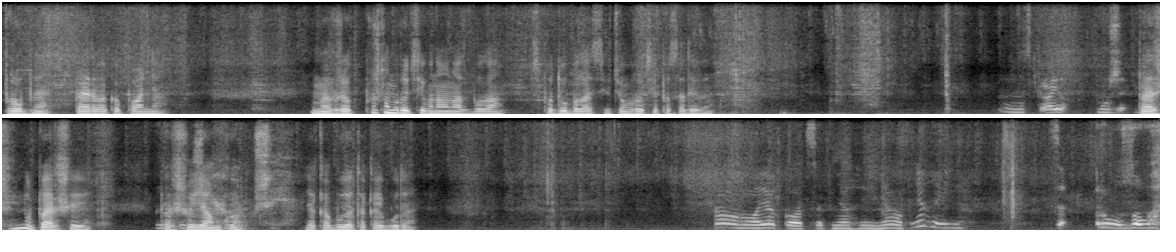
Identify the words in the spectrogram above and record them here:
пробне перве копання. Ми вже в прошлому році вона у нас була, сподобалась і в цьому році посадили. Ну, з краю, може, Перш, ну, перший, першу ямку. хороший. яка буде, така й буде. Ага, яка це княгиня? А княгиня. Це розова.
